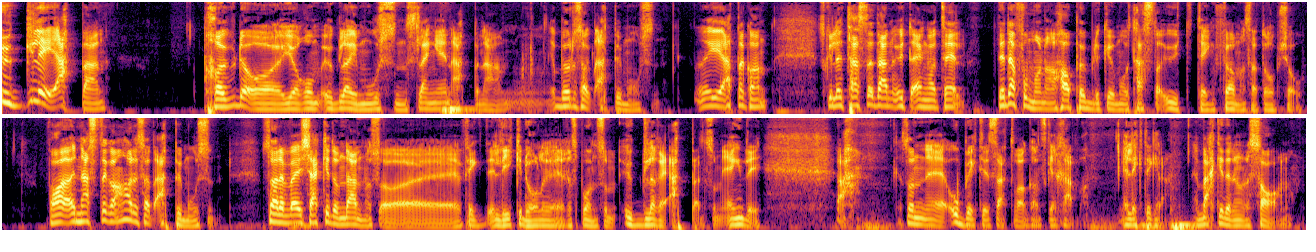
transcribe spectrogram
ugle i appen. Prøvde å gjøre om ugla i mosen, slenge inn appen her. Jeg burde sagt app i mosen. I etterkant skulle jeg teste den ut en gang til. Det er derfor man har publikum og tester ut ting før man setter opp show. For Neste gang hadde jeg satt app i mosen. Så hadde jeg sjekket om den, og så eh, fikk like dårlig respons som Ugler i appen, som egentlig, ja, sånn eh, objektivt sett var ganske ræva. Jeg likte ikke det. Jeg merket det når jeg sa noe.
